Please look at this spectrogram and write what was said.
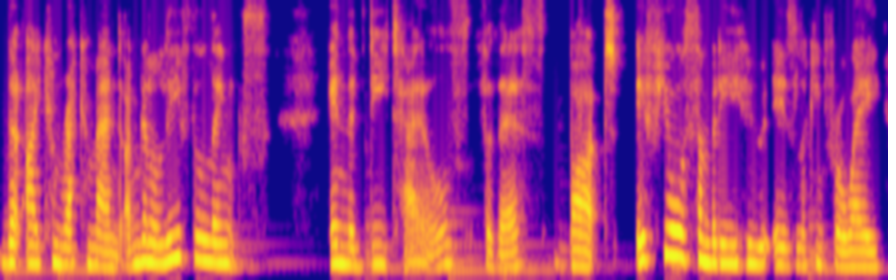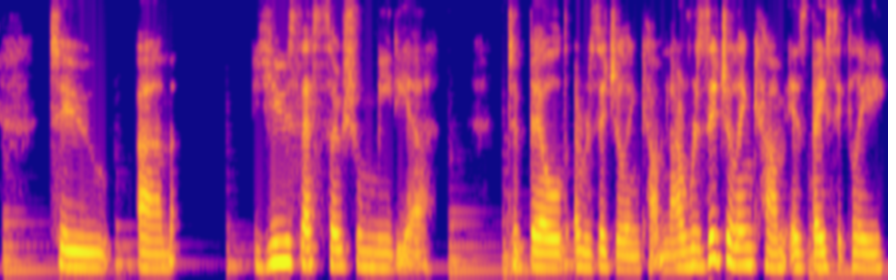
that I can recommend. I'm going to leave the links in the details for this, but if you're somebody who is looking for a way to um, use their social media to build a residual income. Now, residual income is basically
